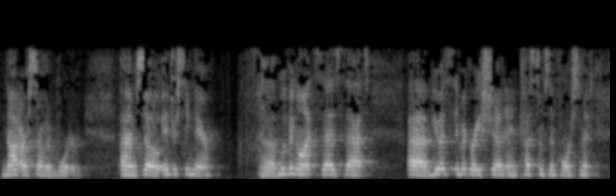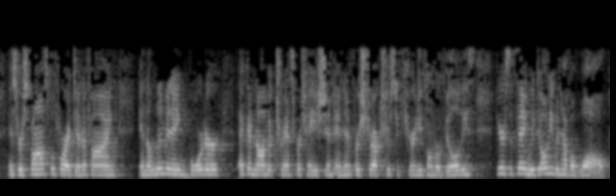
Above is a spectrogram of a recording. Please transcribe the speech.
not our southern border. Um, so interesting there. Uh, moving on, it says that um, U.S. Immigration and Customs Enforcement is responsible for identifying and eliminating border, economic, transportation, and infrastructure security vulnerabilities. Here's the thing, we don't even have a wall.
